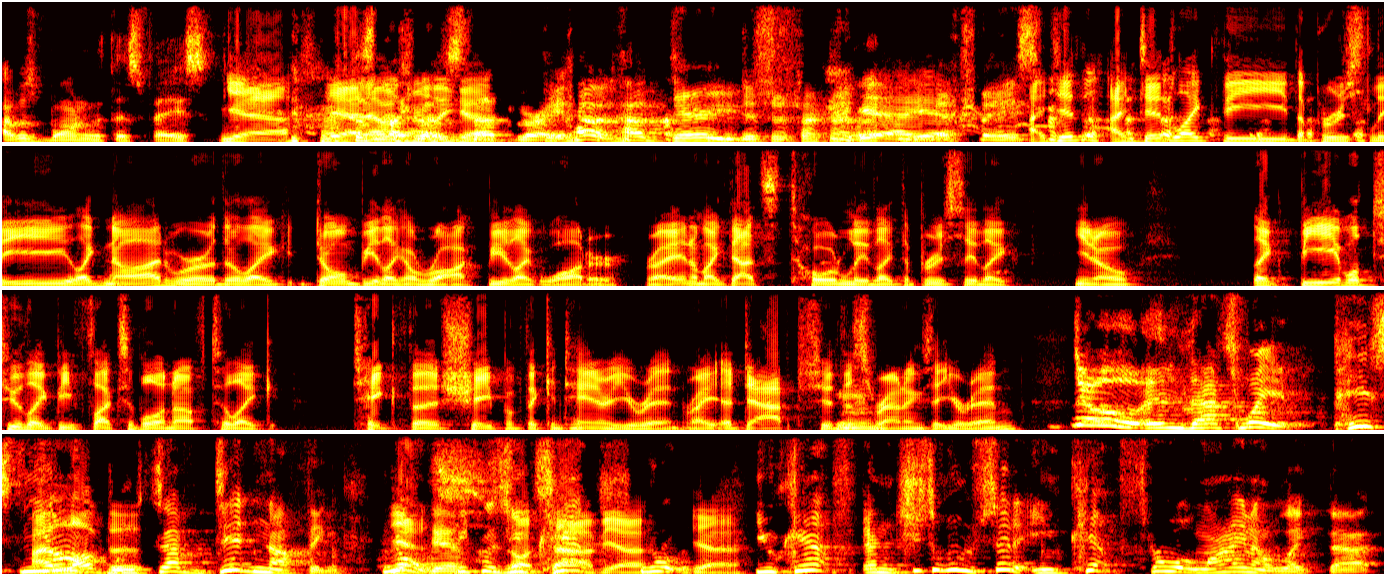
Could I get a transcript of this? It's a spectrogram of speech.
i was born with this face yeah, yeah. That was really good. great How, how dare you disrespect my Yeah, yeah. face? I did I did like the the Bruce Lee like nod where they're like, "Don't be like a rock, be like water," right? And I'm like, that's totally like the Bruce Lee like you know, like be able to like be flexible enough to like take the shape of the container you're in, right? Adapt to the Hmm. surroundings that you're in. No, and that's why it pissed me I off. loved it. Sav did nothing. No, Yes. because you Oh, can't. Sav, yeah, throw, yeah. You can't, and she's the one who said it. You can't throw a line out like that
